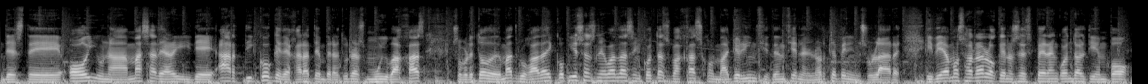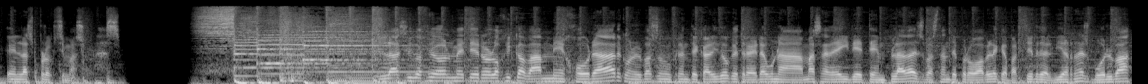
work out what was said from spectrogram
desde hoy una masa de aire ártico que dejará temperaturas muy bajas, sobre todo de madrugada, y copiosas nevadas en cotas bajas con mayor incidencia en el norte peninsular. Y veamos ahora lo que nos espera en cuanto al tiempo en las próximas horas. La situación meteorológica va a mejorar con el paso de un frente cálido que traerá una masa de aire templada. Es bastante probable que a partir del viernes vuelva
